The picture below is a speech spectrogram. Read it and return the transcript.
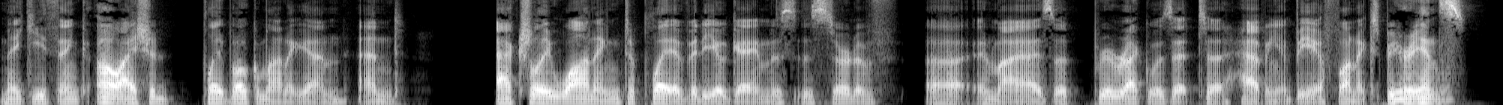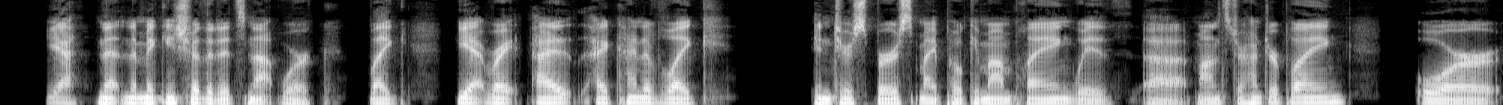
make you think oh i should play pokemon again and actually wanting to play a video game is, is sort of uh in my eyes a prerequisite to having it be a fun experience Yeah, n- making sure that it's not work. Like, yeah, right. I I kind of like intersperse my Pokemon playing with uh, Monster Hunter playing, or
